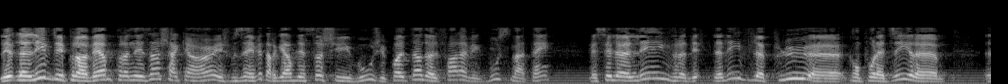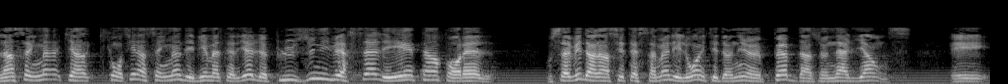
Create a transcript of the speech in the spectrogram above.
Le, livre des Proverbes, prenez-en chacun un et je vous invite à regarder ça chez vous. Je n'ai pas le temps de le faire avec vous ce matin, mais c'est le livre, le livre le plus, euh, qu'on pourrait dire, euh, l'enseignement qui, contient l'enseignement des biens matériels le plus universel et intemporel. Vous savez, dans l'Ancien Testament, les lois ont été données à un peuple dans une alliance. Et,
